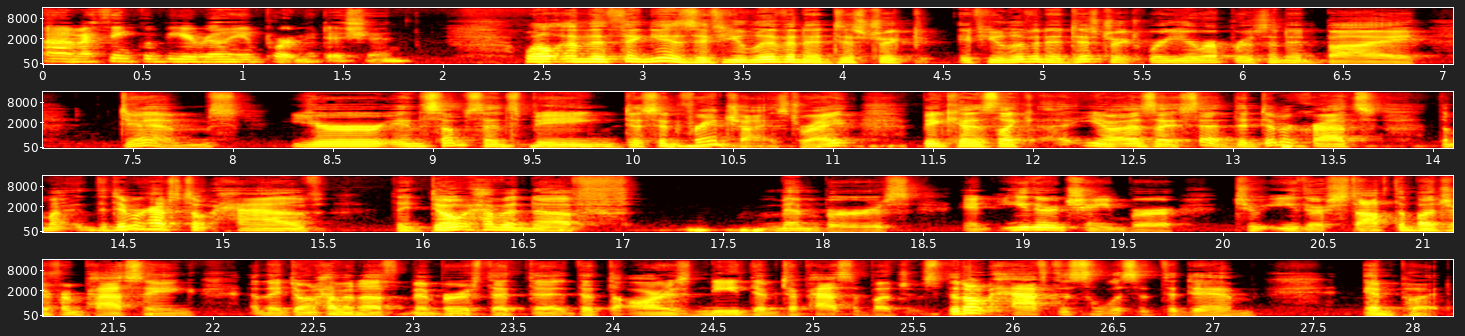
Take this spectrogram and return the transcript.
um, i think would be a really important addition. Well and the thing is if you live in a district if you live in a district where you're represented by dems you're in some sense being disenfranchised, right? Because, like uh, you know, as I said, the Democrats, the the Democrats don't have they don't have enough members in either chamber to either stop the budget from passing, and they don't have enough members that the that the R's need them to pass a budget. So they don't have to solicit the Dem input,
